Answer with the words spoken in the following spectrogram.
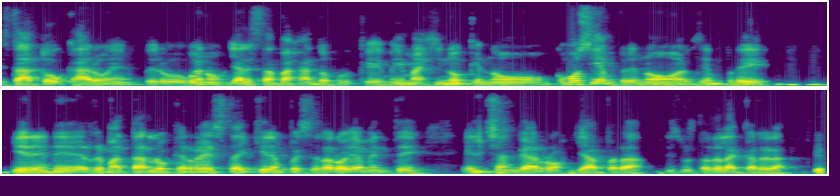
Estaba todo caro, ¿eh? Pero bueno, ya le están bajando porque me imagino que no, como siempre, ¿no? Siempre quieren eh, rematar lo que resta y quieren pues cerrar, obviamente, el changarro ya para disfrutar de la carrera. Sí.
